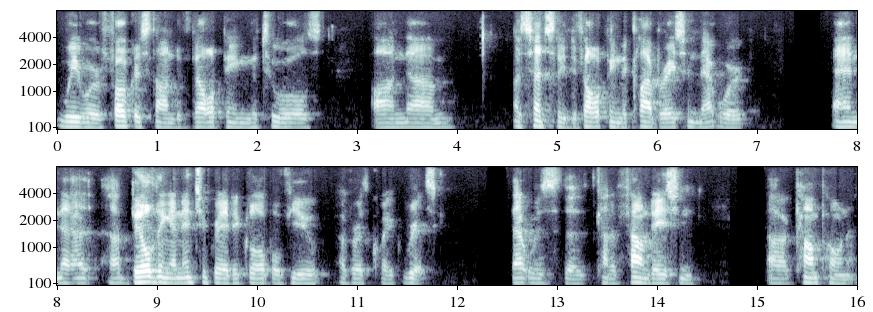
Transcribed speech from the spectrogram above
we were focused on developing the tools, on um, essentially developing the collaboration network and uh, uh, building an integrated global view of earthquake risk. That was the kind of foundation uh, component.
